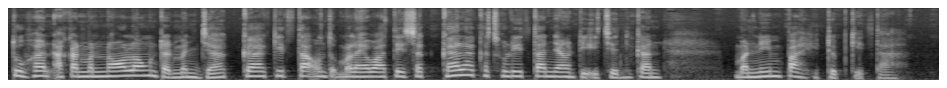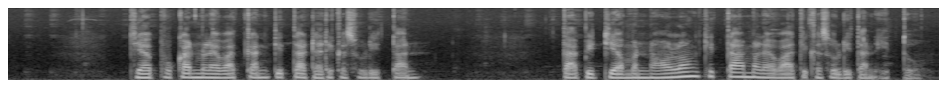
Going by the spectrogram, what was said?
Tuhan akan menolong dan menjaga kita untuk melewati segala kesulitan yang diizinkan menimpa hidup kita. Dia bukan melewatkan kita dari kesulitan, tapi dia menolong kita melewati kesulitan itu.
